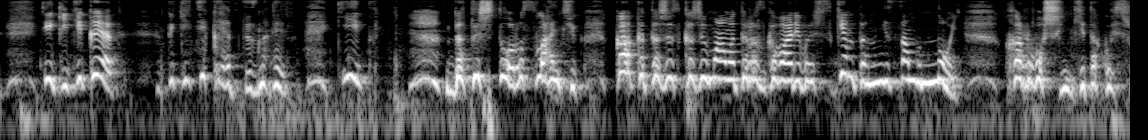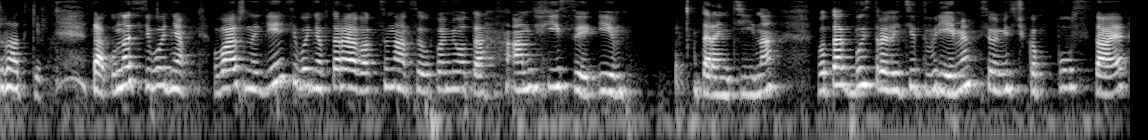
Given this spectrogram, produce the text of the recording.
Ти, Китикет, ты китикет, ты знаешь. Кит. Да ты что, Русланчик, как это же, скажи, мама, ты разговариваешь с кем-то, но не со мной. Хорошенький такой шладкий. Так, у нас сегодня важный день. Сегодня вторая вакцинация у помета Анфисы и Тарантино. Вот так быстро летит время. Все, мисочка пустая.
